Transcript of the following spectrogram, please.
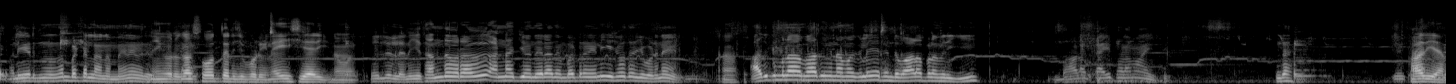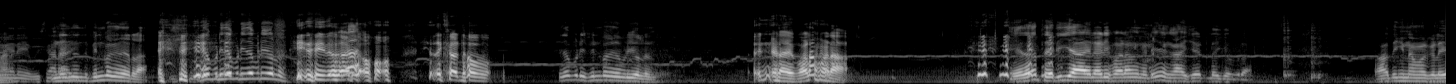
வழி எடுத்துருந்தா தான் பெட்டர்லாம் நம்ம என்ன நீங்கள் ஒரு கால் சோத்தரிச்சு போடுவீங்கன்னா ஈஸியாக இருக்கும் நமக்கு. இல்லை இல்லை நீங்கள் தந்தவராவு அண்ணாச்சி வந்து எல்லாத்தையும் பெட்டர் நீங்கள் சோத்தரிச்சு போடுனே. அதுக்கு முன்னாடி பார்த்தீங்கன்னா மக்களே ரெண்டு வாழைப்பழம் இருக்கு. வாழைக்காய் பாதியாண்ணா வேலையை இந்த இந்த- இந்த பின்பக்கத்துறா இதை எப்படி இதை எப்படி இதை இது இதை காட்டவும் இதை காட்டவும் இதை எப்படி பின்பக்கத்தை எப்படி என்னடா பழமாடா? ஏதோ தெரியா இல்லாடி பழம் இல்லாடி எங்கள் ஷர்ட்டில் வைக்க போகிறா பார்த்தீங்கன்னா மக்களே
